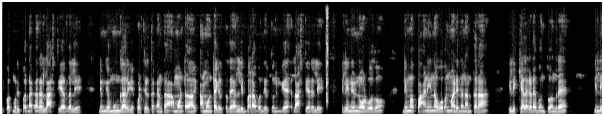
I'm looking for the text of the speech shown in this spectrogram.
ಇಪ್ಪತ್ಮೂರು ಇಪ್ಪತ್ನಾಲ್ಕು ಅಂದ್ರೆ ಲಾಸ್ಟ್ ಇಯರ್ದಲ್ಲಿ ನಿಮಗೆ ಮುಂಗಾರಿಗೆ ಕೊಡ್ತಿರ್ತಕ್ಕಂಥ ಅಮೌಂಟ್ ಅಮೌಂಟ್ ಆಗಿರ್ತದೆ. ಅಲ್ಲಿ ಬರ ಬಂದಿರ್ತು ನಿಮಗೆ ಲಾಸ್ಟ್ ಇಯರಲ್ಲಿ ಇಲ್ಲಿ ನೀವು ನೋಡ್ಬೋದು, ನಿಮ್ಮ ಪಾಣಿನ ಓಪನ್ ಮಾಡಿದ ನಂತರ ಇಲ್ಲಿ ಕೆಳಗಡೆ ಬಂತು ಅಂದರೆ ಇಲ್ಲಿ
